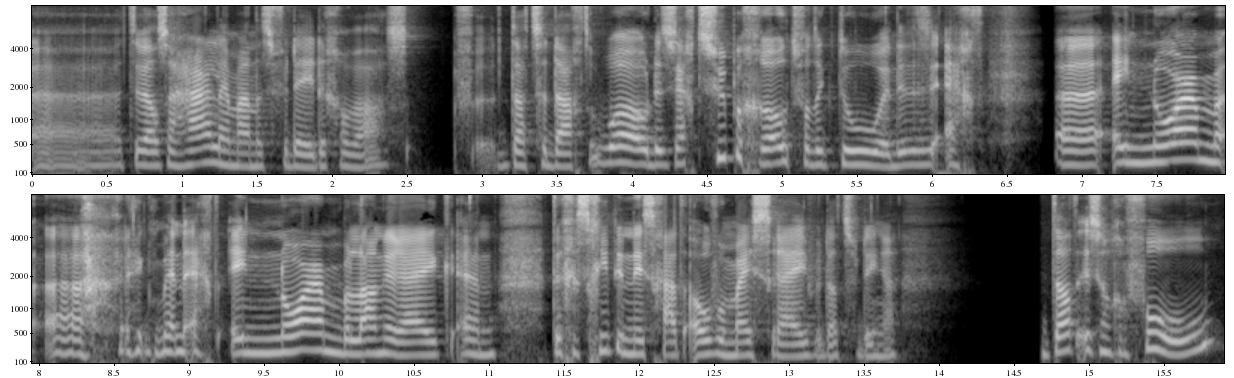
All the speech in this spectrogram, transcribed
uh, terwijl ze Haarlem aan het verdedigen was, dat ze dacht: wow, dit is echt super groot wat ik doe. En dit is echt uh, enorm. ik ben echt enorm belangrijk. En de geschiedenis gaat over mij schrijven, dat soort dingen. Dat is een gevoel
